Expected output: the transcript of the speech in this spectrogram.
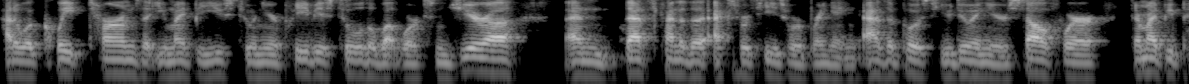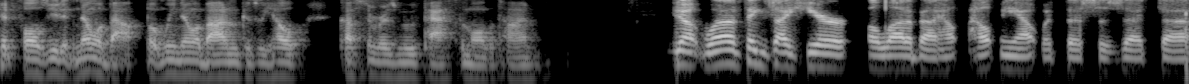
how to equate terms that you might be used to in your previous tool to what works in jira and that's kind of the expertise we're bringing as opposed to you doing it yourself where there might be pitfalls you didn't know about but we know about them because we help customers move past them all the time you know one of the things i hear a lot about help, help me out with this is that uh,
